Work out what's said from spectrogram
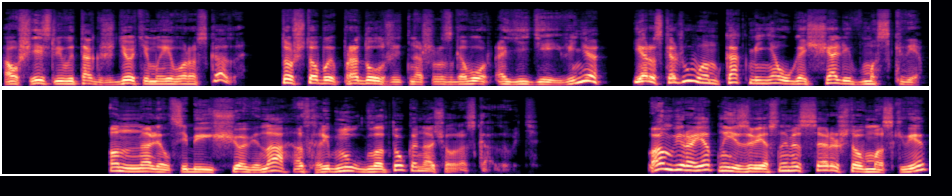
А уж если вы так ждете моего рассказа, то чтобы продолжить наш разговор о еде и вине, я расскажу вам, как меня угощали в Москве. Он налил себе еще вина, отхлебнул глоток и начал рассказывать. Вам, вероятно, известно, мессеры, что в Москве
